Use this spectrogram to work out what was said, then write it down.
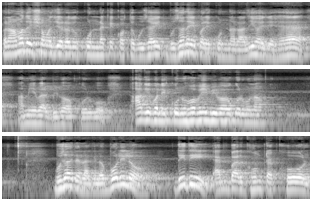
মানে আমাদের সমাজে ওরা কন্যাকে কত বুঝাই, বোঝানোই পারে, কন্যা রাজি হয় যে হ্যাঁ আমি এবার বিবাহ করব। আগে বলে কোনোভাবেই বিবাহ করব না। বুঝাইতে লাগিল, বলিল, দিদি, একবার ঘুমটা খোল,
